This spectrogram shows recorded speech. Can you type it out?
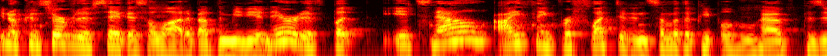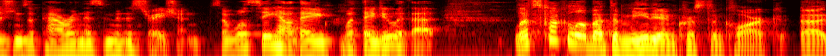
you know, conservatives say this a lot about the media narrative, but it's now, I think, reflected in some of the people who have positions of power in this administration. So we'll see how they what they do with that. Let's talk a little about the media and Kristen Clarke, uh,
